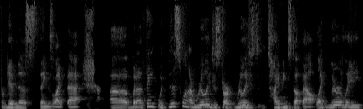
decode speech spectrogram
forgiveness, things like that. Uh, but I think with this one, I really just start really just typing stuff out. Like literally,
